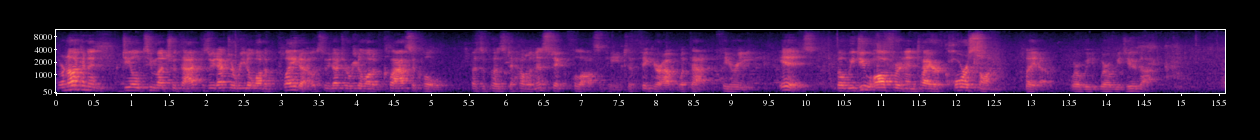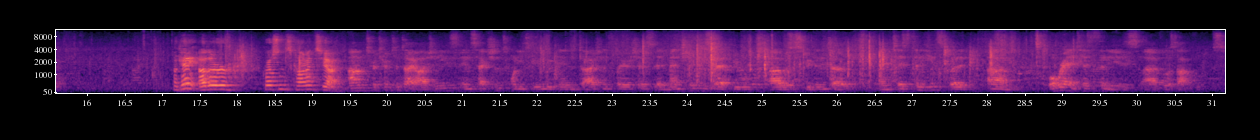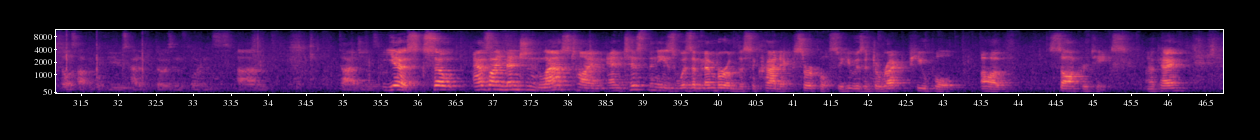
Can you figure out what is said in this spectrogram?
we're not going to deal too much with that because we'd have to read a lot of Plato, so we'd have to read a lot of classical as opposed to Hellenistic philosophy to figure out what that theory is. But we do offer an entire course on Plato where we where we do that. Okay, other questions, comments? Yeah. Um, to return to Diogenes, in section 22 in Diogenes Laertius, it mentions that he uh, was a student of Antisthenes, but um, what were Antisthenes' uh, philosophical, philosophical views? How did those influence um, Diogenes? Yes, so as I mentioned last time, Antisthenes was a member of the Socratic circle, so he was a direct pupil of Socrates, okay?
